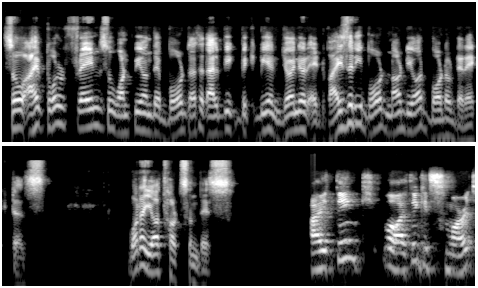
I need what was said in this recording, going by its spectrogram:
so I've told friends who want me on their board, I said, I'll be, be join your advisory board, not your board of directors. What are your thoughts on this? I think, well, I think it's smart.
